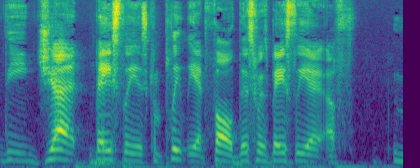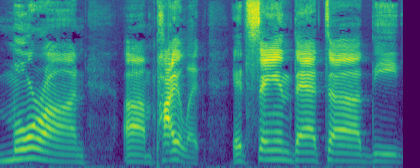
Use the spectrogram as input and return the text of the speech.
the jet basically is completely at fault. This was basically a, moron um, pilot. It's saying that uh, the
